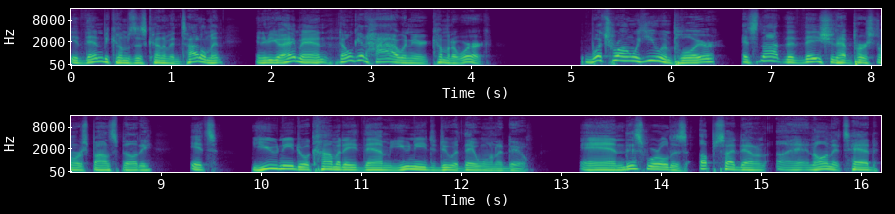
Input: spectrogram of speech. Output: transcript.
It then becomes this kind of entitlement. And if you go, hey, man, don't get high when you're coming to work, what's wrong with you, employer? It's not that they should have personal responsibility. It's you need to accommodate them. You need to do what they want to do. And this world is upside down and on its head.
